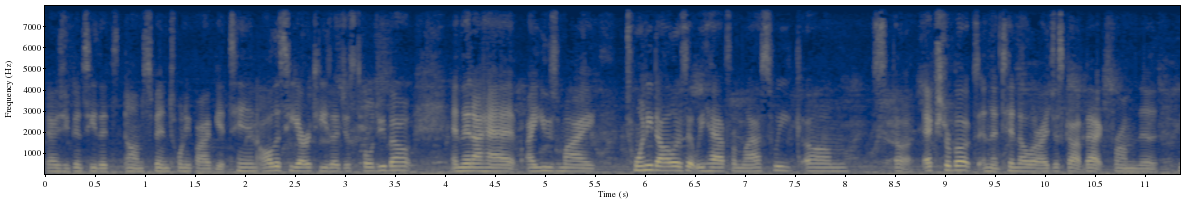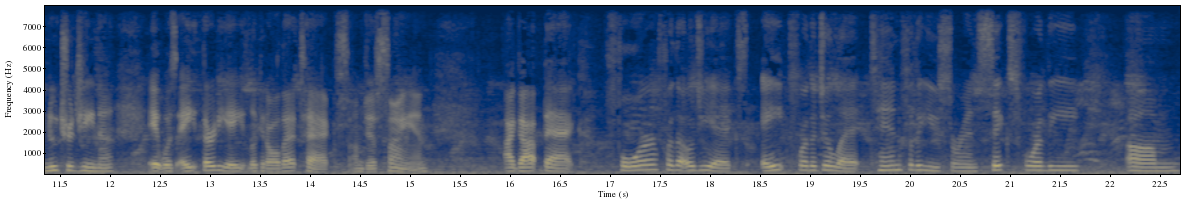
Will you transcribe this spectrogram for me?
As you can see, that um, spend 25, get 10. All the CRTs I just told you about. And then I had, I used my $20 that we had from last week um, uh, extra bucks and the $10 I just got back from the Neutrogena. It was 8.38. Look at all that tax. I'm just saying. I got back four for the OGX, eight for the Gillette, 10 for the Eucerin, six for the um,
